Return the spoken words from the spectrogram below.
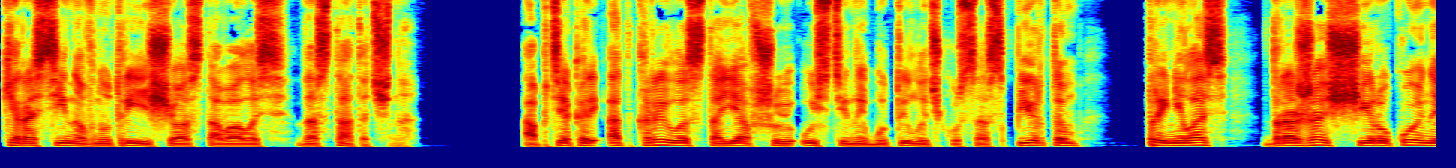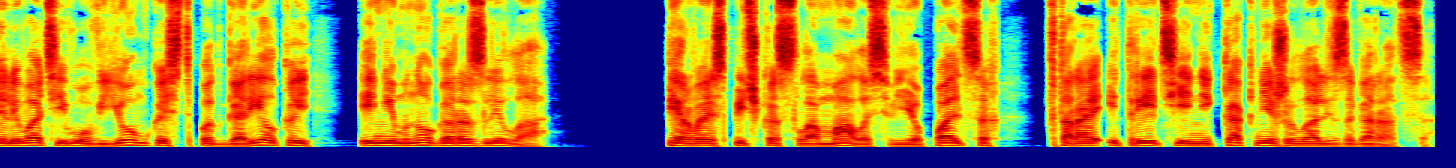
Керосина внутри еще оставалось достаточно. Аптекарь открыла стоявшую у стены бутылочку со спиртом, принялась дрожащей рукой наливать его в емкость под горелкой и немного разлила. Первая спичка сломалась в ее пальцах, вторая и третья никак не желали загораться.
